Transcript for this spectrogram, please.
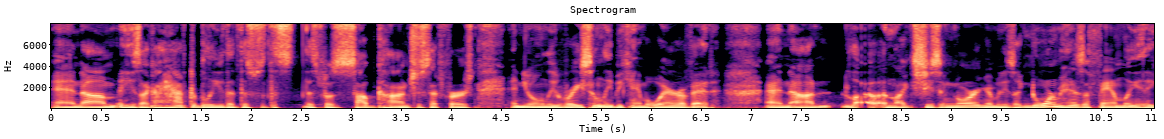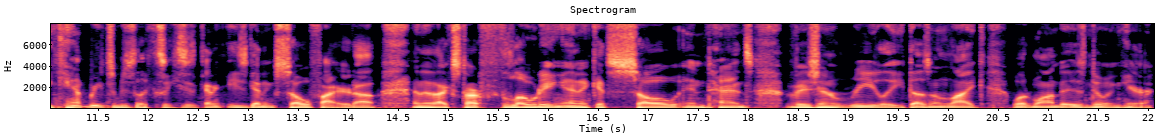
and um, he's like, I have to believe that this was this this was subconscious at first, and you only only recently became aware of it, and uh, and like she's ignoring him, and he's like, Norm has a family, and he can't reach him. He's like, he's getting he's getting so fired up, and they like start floating, and it gets so intense. Vision really doesn't like what Wanda is doing here,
